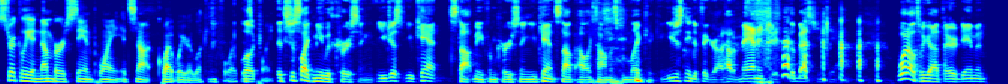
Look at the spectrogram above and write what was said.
strictly a numbers standpoint, it's not quite what you're looking for at this Look, point. it's just like me with cursing. You just you can't stop me from cursing. You can't stop Alek Thomas from leg kicking. You just need to figure out how to manage it the best you can. What else we got there, Damon?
